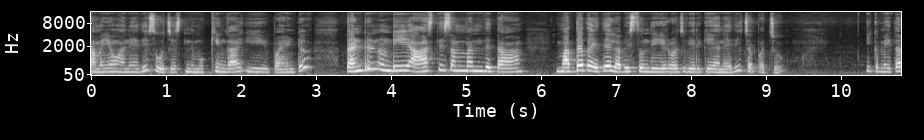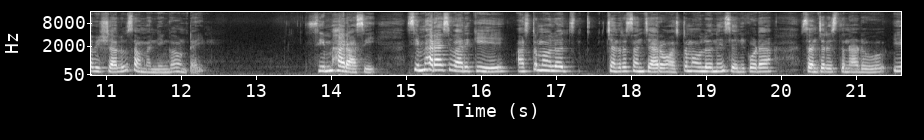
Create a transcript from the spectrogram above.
సమయం అనేది సూచిస్తుంది ముఖ్యంగా ఈ పాయింట్. తండ్రి నుండి ఆస్తి సంబంధిత మద్దతు అయితే లభిస్తుంది ఈరోజు వీరికి అనేది చెప్పచ్చు. ఇక మిగతా విషయాలు సామాన్యంగా ఉంటాయి. సింహరాశి. సింహరాశి వారికి అష్టమంలో చంద్ర సంచారం అష్టమంలోనే శని కూడా సంచరిస్తున్నాడు. ఈ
